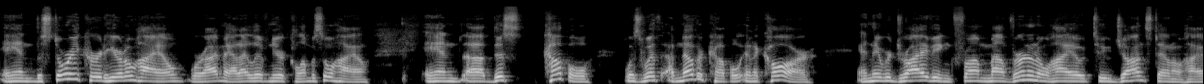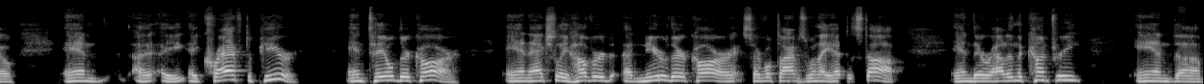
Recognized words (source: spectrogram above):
And the story occurred here in Ohio, where I'm at. I live near Columbus, Ohio. And uh, this couple was with another couple in a car, and they were driving from Mount Vernon, Ohio to Johnstown, Ohio. And a, a, a craft appeared and tailed their car and actually hovered uh, near their car several times when they had to stop and they were out in the country. And uh,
